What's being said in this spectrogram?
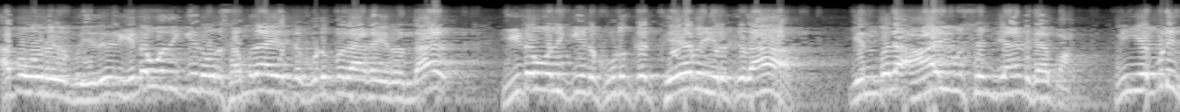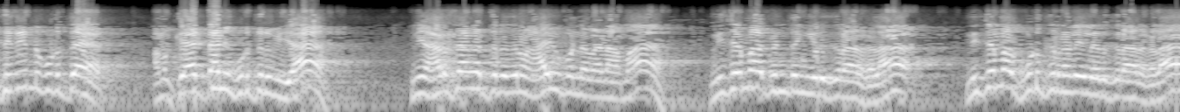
அப்ப ஒரு இது- இடஒதுக்கீடு ஒரு சமுதாயத்தை கொடுப்பதாக இருந்தால் இடஒதுக்கீடு கொடுக்க தேவை இருக்குதா என்பதை ஆய்வு செஞ்சான்னு கேட்பான். நீ எப்படி திடீர்னு கொடுத்த? அவன் கேட்டா நீ கொடுத்துருவியா? நீ அரசாங்கத்தில் ஆய்வு பண்ண வேணாமா? நிஜமா பின்தங்கி இருக்கிறார்களா? நிஜமா கொடுக்கிற நிலையில் இருக்கிறார்களா?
